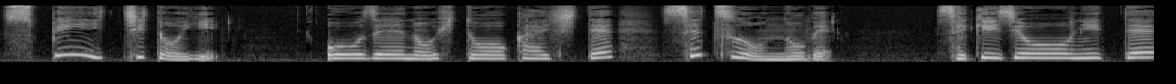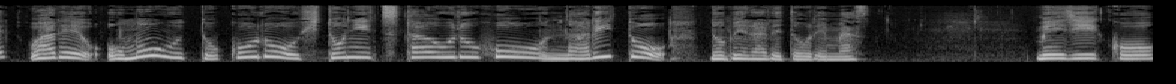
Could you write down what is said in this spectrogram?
スピーチと言い、大勢の人を介して説を述べ、席上にて我思うところを人に伝うる方なりと述べられております。明治以降、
